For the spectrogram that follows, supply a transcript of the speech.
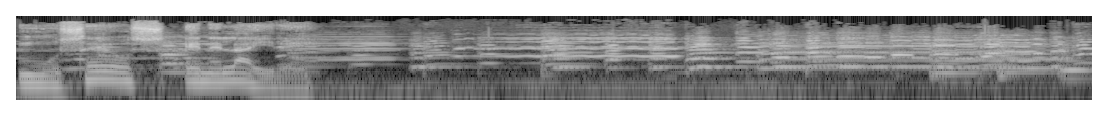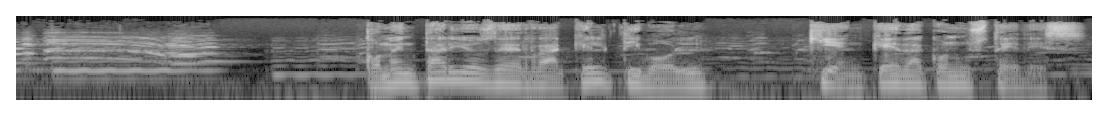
Museos en el Aire. Comentarios de Raquel Tibol, quien queda con ustedes.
